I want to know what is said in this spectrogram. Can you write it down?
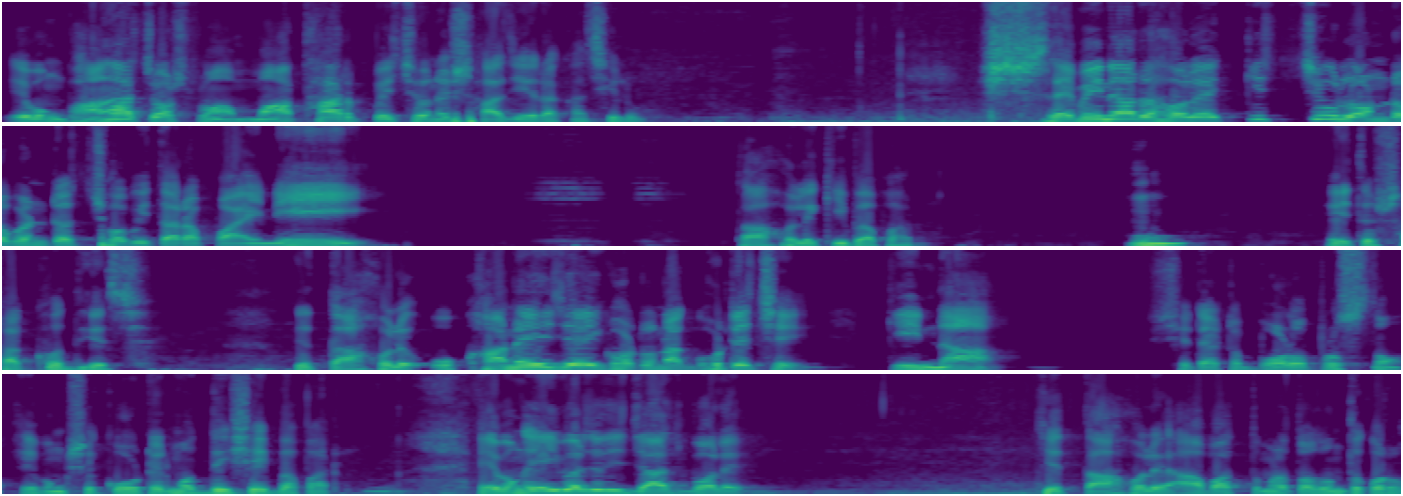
এবং ভাঙা চশমা মাথার পেছনে সাজিয়ে রাখা ছিল। সেমিনার হলে কিচ্ছু লন্ডভেন্টের ছবি তারা পায়নি। তাহলে কি ব্যাপার? হুম? এই তো সাক্ষ্য দিয়েছে যে তাহলে ওখানেই যে এই ঘটনা ঘটেছে কি না, সেটা একটা বড় প্রশ্ন এবং সে কোর্টের মধ্যেই সেই ব্যাপার। এবং এইবার যদি জাজ বলেন যে তাহলে আবার তোমরা তদন্ত করো।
